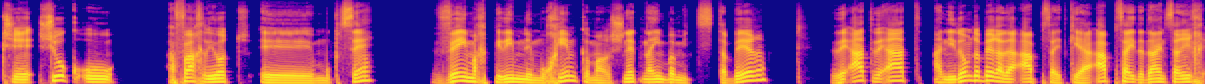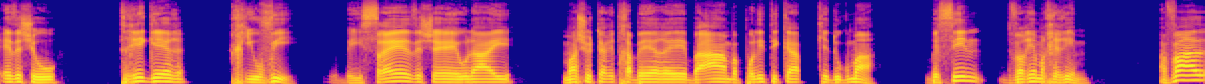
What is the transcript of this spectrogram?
כששוק הוא הפך להיות אה, מוקצה, ועם מכפילים נמוכים, כלומר, שני תנאים במצטבר, לאט לאט, אני לא מדבר על ה upside, כי ה upside עדיין צריך איזשהו טריגר חיובי. בישראל זה שאולי משהו יותר יתחבר אה, בעם, בפוליטיקה, כדוגמה. בסין, דברים אחרים. אבל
